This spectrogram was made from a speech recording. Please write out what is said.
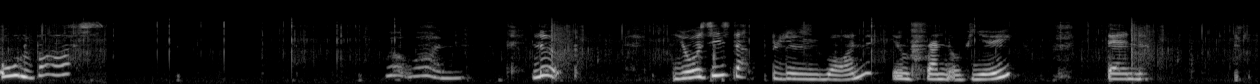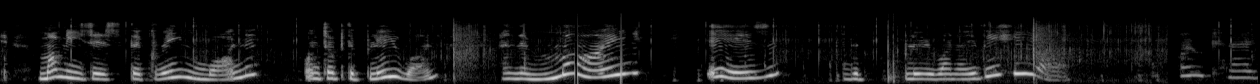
all of us. What one? Look, yours is that blue one in front of you. Then Mummy's is the green one on top of the blue one. And then mine is the blue one over here. Okay.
